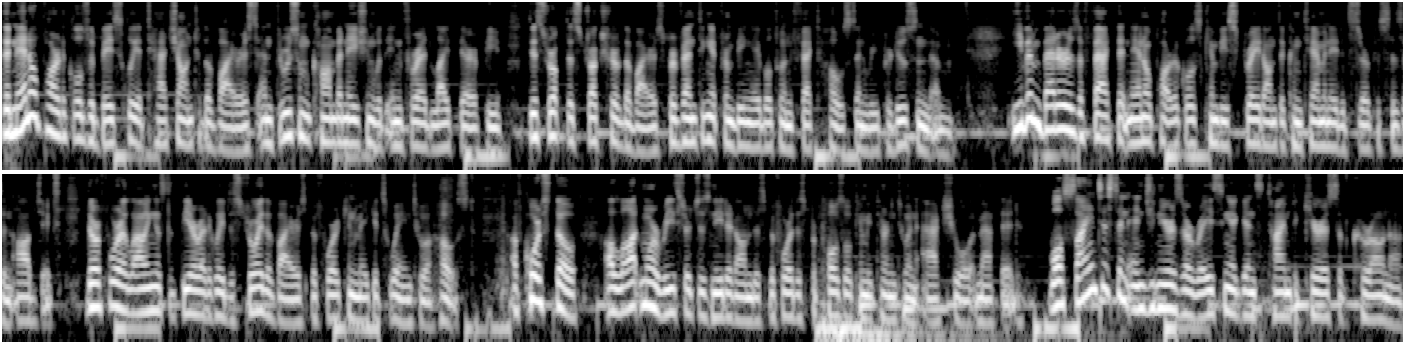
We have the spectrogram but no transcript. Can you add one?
The nanoparticles would basically attach onto the virus and, through some combination with infrared light therapy, disrupt the structure of the virus, preventing it from being able to infect hosts and reproduce in them. Even better is the fact that nanoparticles can be sprayed onto contaminated surfaces and objects, therefore allowing us to theoretically destroy the virus before it can make its way into a host. Of course, though, a lot more research is needed on this before this proposal can be turned into an actual method. While scientists and engineers are racing against time to cure us of corona,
